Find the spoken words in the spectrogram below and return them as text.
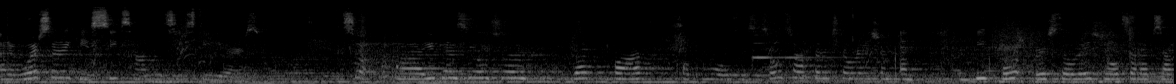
anniversary, his 660 years. So uh, you can see also that part of walls. This is also after restoration and before restoration also have some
